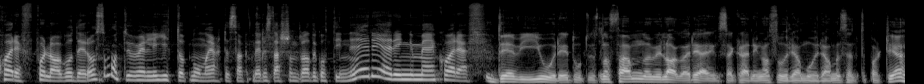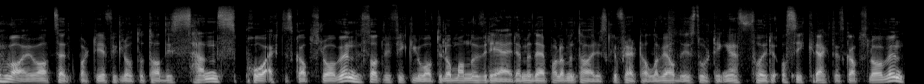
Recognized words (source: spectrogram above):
KrF på lag, og dere også måtte jo vel gitt opp noen av hjertesakene deres dersom dere hadde gått inn i regjering med KrF? Det vi gjorde i 2005, når vi laga regjeringserklæringa Soria Moria med Senterpartiet, var jo at Senterpartiet fikk lov til å ta dissens på ekteskapsloven, så at vi fikk lov til å manøvrere med det parlamentariske flertallet vi hadde i Stortinget for å sikre ekteskapsloven.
